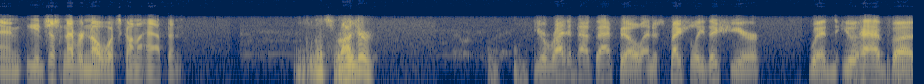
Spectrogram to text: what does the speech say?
and you just never know what's going to happen. That's right. Roger. You're right about that, Bill, and especially this year when you have, uh,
